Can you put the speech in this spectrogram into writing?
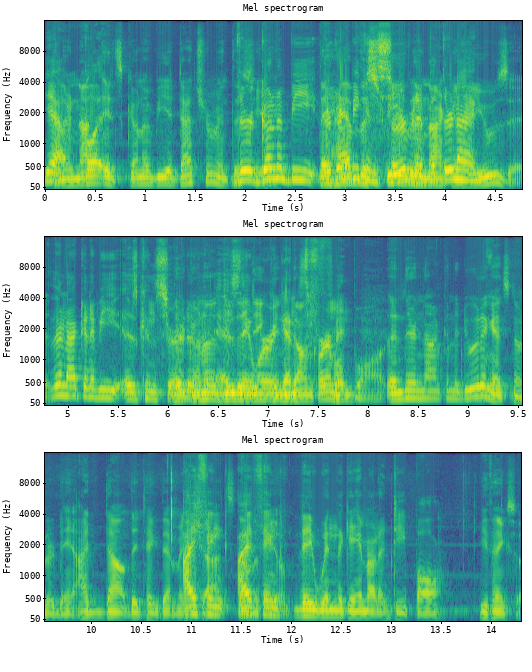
Yeah, And they're not. but it's gonna be a detriment this they're year. gonna be They they're gonna have be the speed. conservative, They're but not they're gonna not use it. They're not gonna be as They're conservative gonna do as the they were against Furman. football, and they're not gonna do it against Notre Dame. I doubt they take that many I shots think down I the think field. they win the game on a deep ball. You think so?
